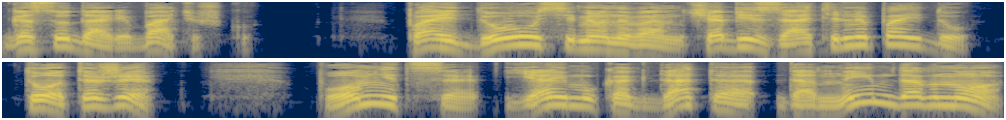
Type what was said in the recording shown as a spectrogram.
государя-батюшку? — Пойду, Семен Иванович, обязательно пойду. То-то же. Помнится, я ему когда-то давным-давно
